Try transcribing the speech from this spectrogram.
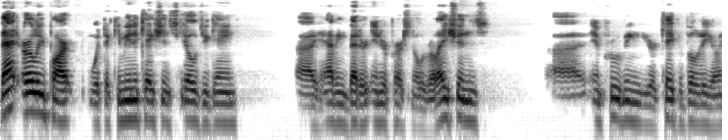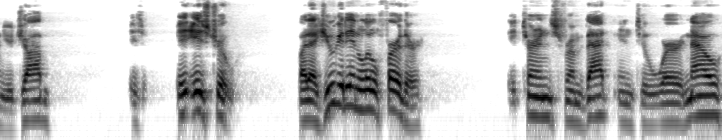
That early part with the communication skills you gain, uh, having better interpersonal relations, uh, improving your capability on your job, is it is true. But as you get in a little further, it turns from that into where now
